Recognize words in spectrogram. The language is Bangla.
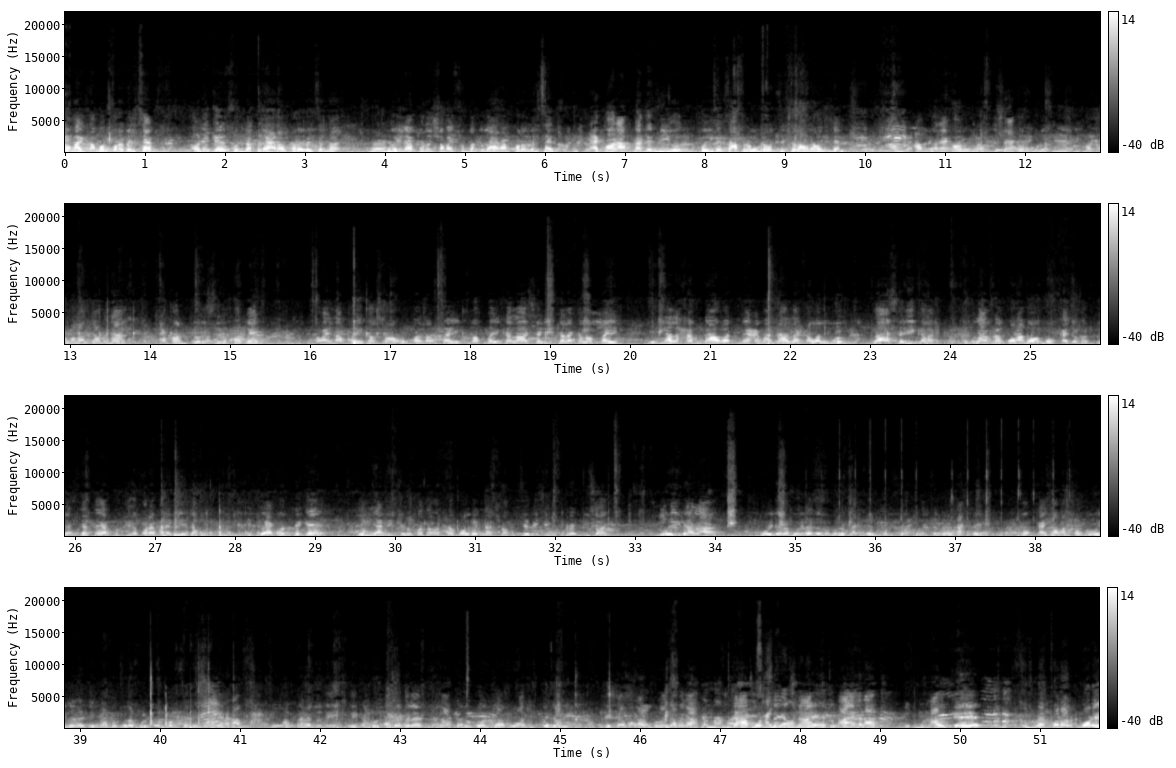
সবাই কাপড় পরে ফেলছেন। অনেকে সুন্দর এহারাম পরে ফেলছেন না। মহিলা পুরুষ সবাই সুন্দর তুলে আরাম করে ফেলছেন। এখন আপনাদের নিয়ত হয়ে গেছে আপনার উমরা উদ্দেশ্য রওনা হচ্ছেন। আপনারা এখন উমরা উদ্দেশ্য এখন কোনো নিয়তি কথা বলা যাবে না। এখন জোরে শুরু করবেন। সবাই লাভবাইক আল্লাহুম্মা লাভবাইক লাভবাইক লা শারীকা লাক লাভবাইক ইন্নাল হামদা ওয়ান নি'মাতা লাক ওয়াল মুলক, লা শারীকা লাক। এগুলো আমরা পড়াবো। মক্কায় যখন যেতে এয়ারপোর্ট থেকে পরে পরে নিয়ে যাব। কিন্তু এখন থেকে দুনিয়াবি কোনো কথাবার্তা বলবেন না। সবচেয়ে বেশি ইম্পর্টেন্ট বিষয় মহিলারা মহিলারা মহিলাদের উপরে থাকবে পুরুষরা থাকবে। মক্কায় যাওয়ার পর মহিলারা যে কাপড়গুলো পরিধান করছেন এগুলি হারাম। আপনারা যদি এই কাপড় তুলে ফেলেন তাহলে আপনার উপর অতিষ্ঠ যাবে। এই কাপড় আর খোলা যাবে না। যা পড়ছে তাই হারাম। কালকে তোমরা করার পরে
